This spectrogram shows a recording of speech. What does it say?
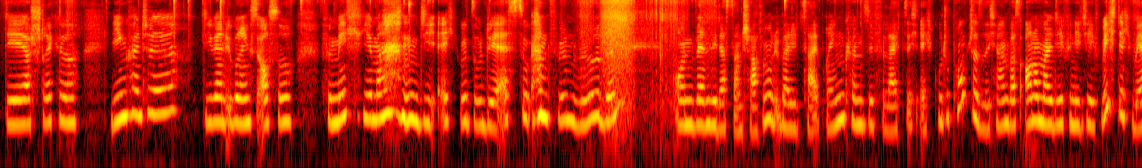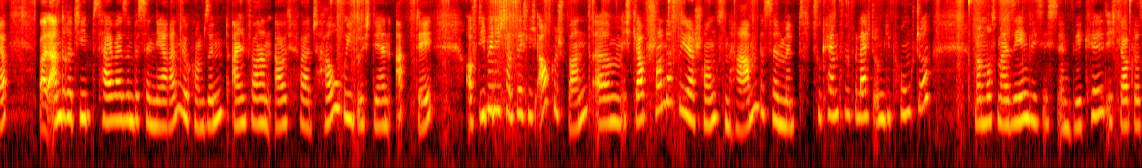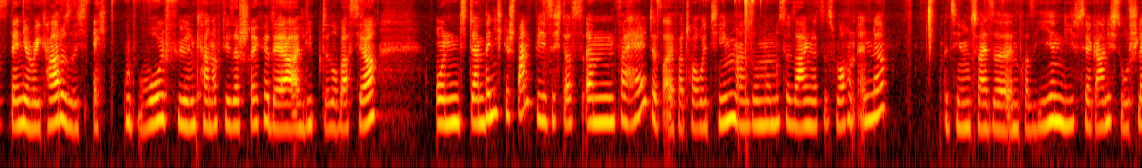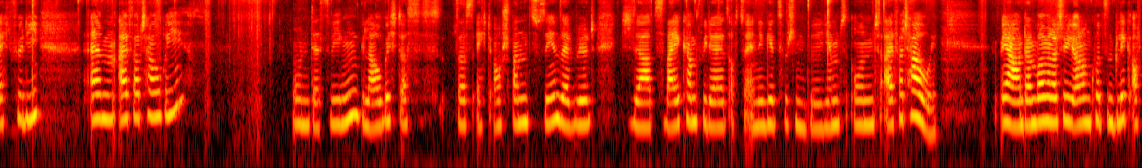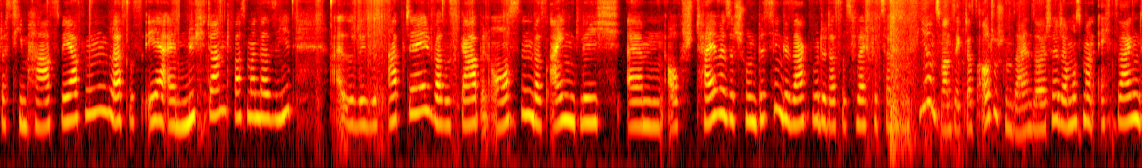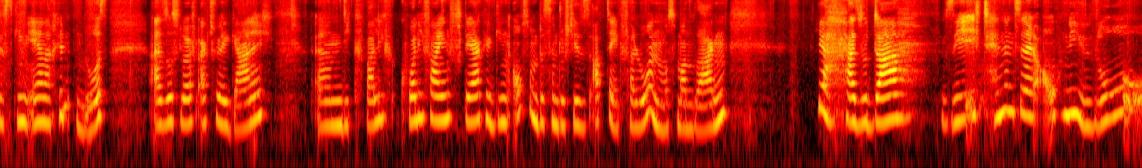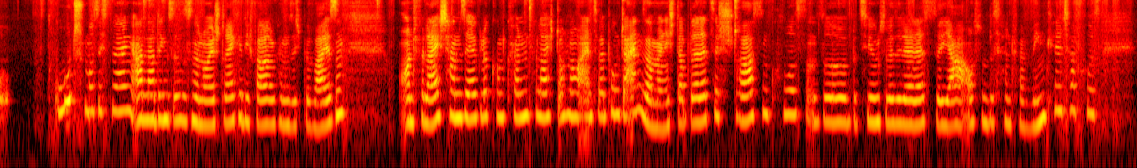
der Strecke liegen könnte. Die wären übrigens auch so für mich jemanden, die echt gut so DS-Zug anführen würden. Und wenn sie das dann schaffen und über die Zeit bringen, können sie vielleicht sich echt gute Punkte sichern, was auch nochmal definitiv wichtig wäre, weil andere Teams teilweise ein bisschen näher rangekommen sind. Einfach ein Alpha Tauri durch deren Update. Auf die bin ich tatsächlich auch gespannt. Ähm, ich glaube schon, dass sie da Chancen haben, ein bisschen mitzukämpfen, vielleicht um die Punkte. Man muss mal sehen, wie es sich entwickelt. Ich glaube, dass Daniel Ricciardo sich echt gut wohlfühlen kann auf dieser Strecke. Der liebt sowas ja. Und dann bin ich gespannt, wie sich das ähm, verhält, das Alpha Tauri-Team. Also man muss ja sagen, letztes Wochenende, beziehungsweise in Brasilien, lief es ja gar nicht so schlecht für die ähm, Alpha Tauri. Und deswegen glaube ich, dass das echt auch spannend zu sehen sein wird, dieser Zweikampf, wie der jetzt auch zu Ende geht zwischen Williams und Alpha Tauri. Ja, und dann wollen wir natürlich auch noch einen kurzen Blick auf das Team Haas werfen. Das ist eher ernüchternd, was man da sieht. Also dieses Update, was es gab in Austin, was eigentlich ähm, auch teilweise schon ein bisschen gesagt wurde, dass es vielleicht für 2024 das Auto schon sein sollte. Da muss man echt sagen, das ging eher nach hinten los. Also es läuft aktuell gar nicht. Ähm, die Qualif Qualifying-Stärke ging auch so ein bisschen durch dieses Update verloren, muss man sagen. Ja, also da sehe ich tendenziell auch nicht so gut, muss ich sagen. Allerdings ist es eine neue Strecke, die Fahrer können sich beweisen. Und vielleicht haben sie ja Glück und können vielleicht doch noch ein, zwei Punkte einsammeln. Ich glaube, der letzte Straßenkurs, also, beziehungsweise der letzte Jahr auch so ein bisschen verwinkelter Kurs,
